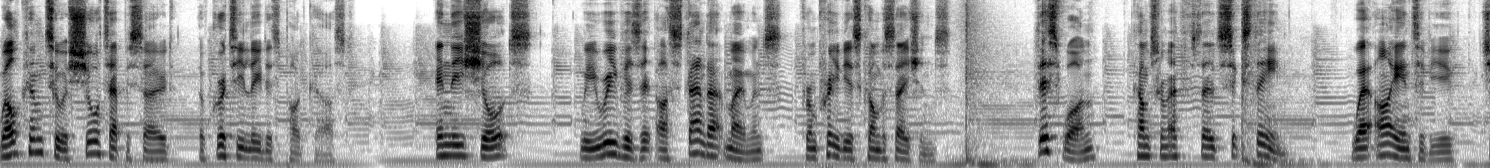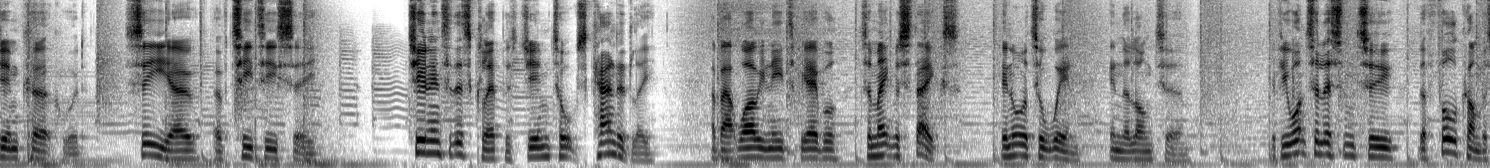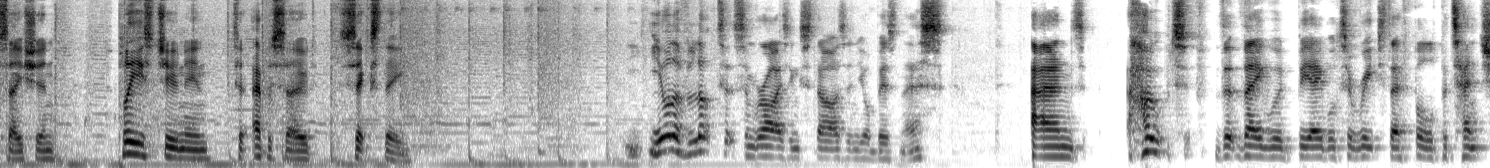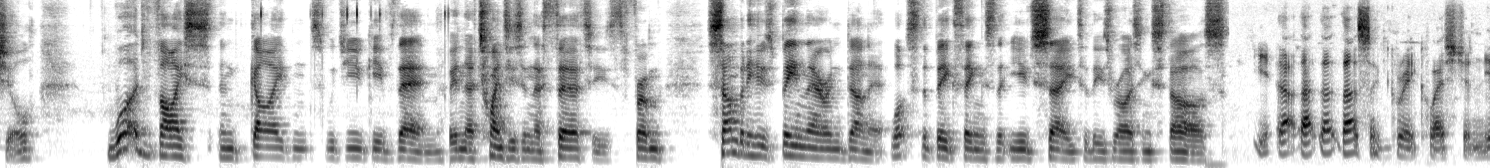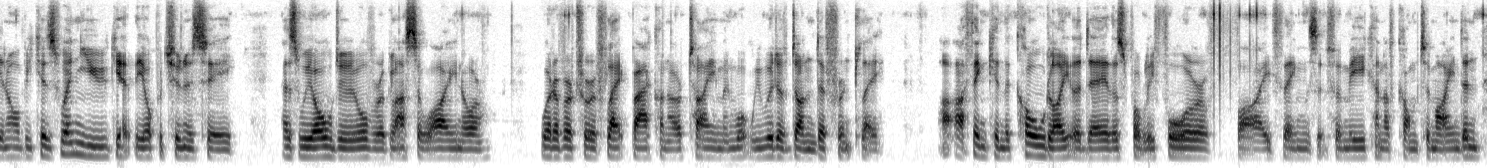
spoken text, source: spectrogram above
Welcome to a short episode of Gritty Leaders Podcast. In these shorts, we revisit our standout moments from previous conversations. This one comes from episode 16, where I interview Jim Kirkwood, CEO of TTC. Tune into this clip as Jim talks candidly about why we need to be able to make mistakes in order to win in the long term. If you want to listen to the full conversation, please tune in to episode 16. You'll have looked at some rising stars in your business and hoped that they would be able to reach their full potential. What advice and guidance would you give them in their 20s and their 30s from somebody who's been there and done it? What's the big things that you'd say to these rising stars? Yeah, that, that, that's a great question, you know, because when you get the opportunity, as we all do, over a glass of wine or whatever, to reflect back on our time and what we would have done differently, I, I think in the cold light of the day, there's probably four or five things that for me kind of come to mind. And,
